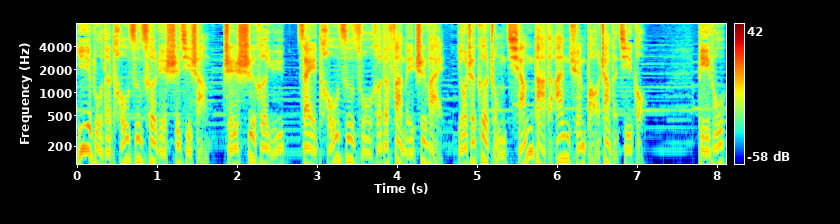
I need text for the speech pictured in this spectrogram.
耶鲁的投资策略实际上只适合于在投资组合的范围之外有着各种强大的安全保障的机构，比如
